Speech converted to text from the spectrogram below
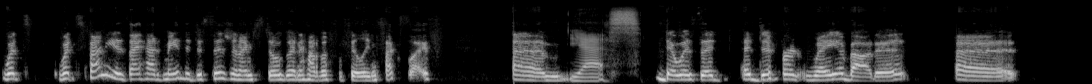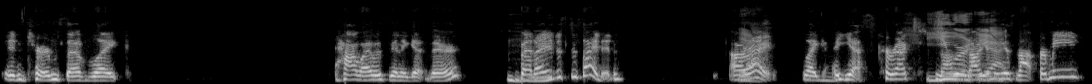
what's what's funny is I had made the decision I'm still going to have a fulfilling sex life. Um, yes, there was a a different way about it uh, in terms of like how I was going to get there, mm-hmm. but I mm-hmm. just decided. All yeah. right, like mm-hmm. yes correct you were yeah. is not for me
